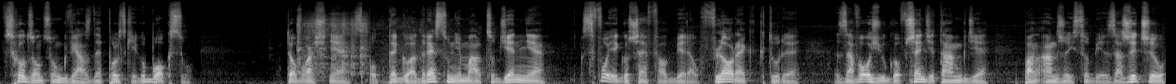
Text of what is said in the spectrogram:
wschodzącą gwiazdę polskiego boksu. To właśnie spod tego adresu niemal codziennie swojego szefa odbierał Florek, który zawoził go wszędzie tam, gdzie pan Andrzej sobie zażyczył,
